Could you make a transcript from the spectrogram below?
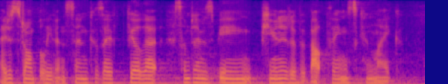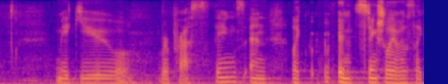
I just don't believe in sin because I feel that sometimes being punitive about things can like make you repress things. And like instinctually I was like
